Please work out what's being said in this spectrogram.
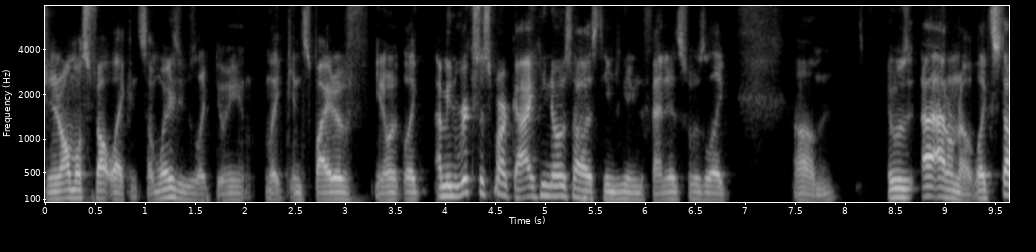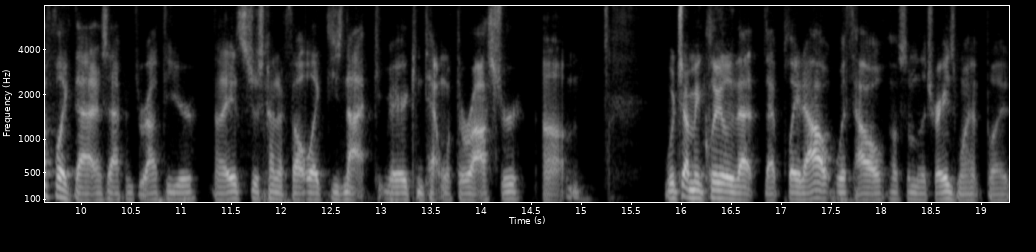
and it almost felt like in some ways he was like doing like in spite of you know like i mean rick's a smart guy he knows how his team's getting defended so it was like um it was i don't know like stuff like that has happened throughout the year uh, it's just kind of felt like he's not very content with the roster um which i mean clearly that that played out with how how some of the trades went but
